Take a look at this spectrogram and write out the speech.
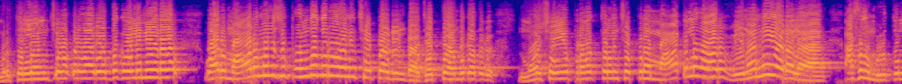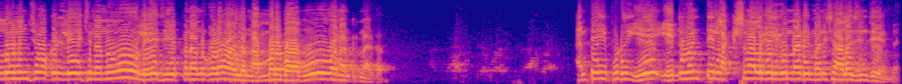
మృతుల్లో నుంచి ఒకడు వారి వద్దకు వెళ్ళినాడు. వారు మారు మనసు పొందుదురు అని చెప్పాడంట. చెప్తే అందుకు అతడు మోషయ్య ప్రవక్తలను చెప్పిన మాటలు వారు వినని అడల అసలు మృతుల్లో నుంచి ఒకడు లేచినను లేచి చెప్పినను కూడా వాళ్ళు నమ్మరు బాబు అని అంటున్నాడు. అంటే ఇప్పుడు ఏ ఎటువంటి లక్షణాలు కలిగి ఉన్నాడు ఈ మనిషి? ఆలోచించేయండి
